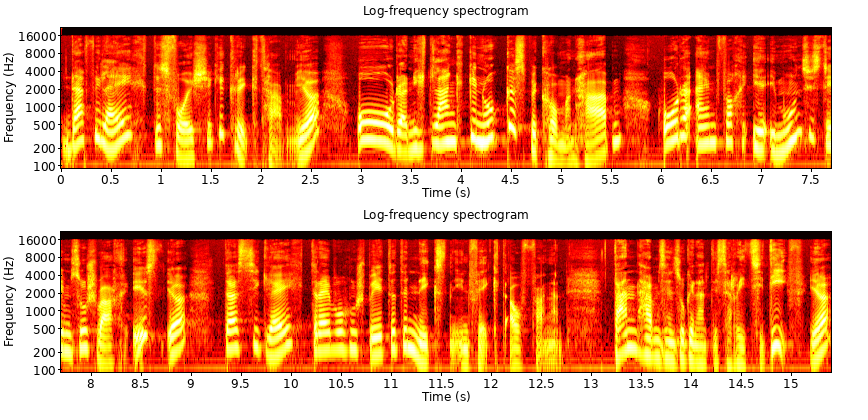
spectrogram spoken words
da vielleicht das Falsche gekriegt haben, ja, oder nicht lang genug es bekommen haben, oder einfach ihr Immunsystem so schwach ist, ja, dass sie gleich drei Wochen später den nächsten Infekt auffangen. Dann haben sie ein sogenanntes Rezidiv, ja.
